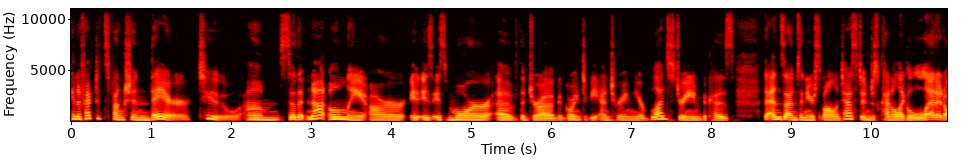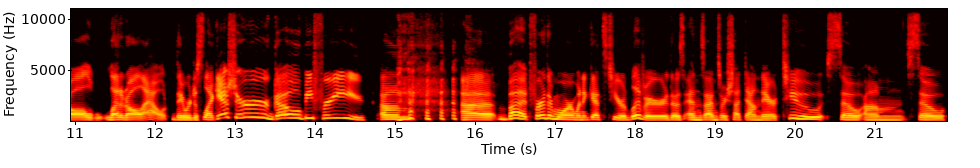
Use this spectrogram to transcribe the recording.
can affect its function there too. Um, so that not only are is is more of the drug going to be entering your bloodstream because the enzymes in your small intestine just kind of like let it all let it all out. They were just like, yeah, sure, go, be free. Um, uh, but furthermore, when it gets to your liver, those enzymes are shut down there too. So um, so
